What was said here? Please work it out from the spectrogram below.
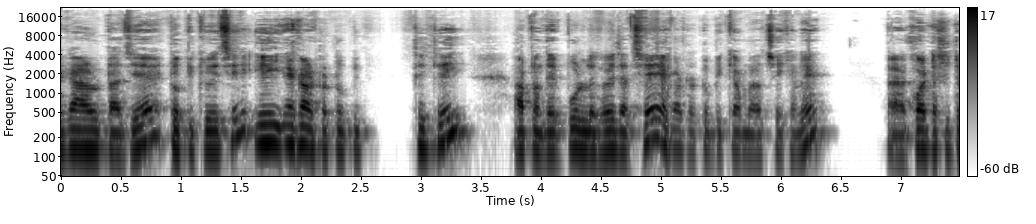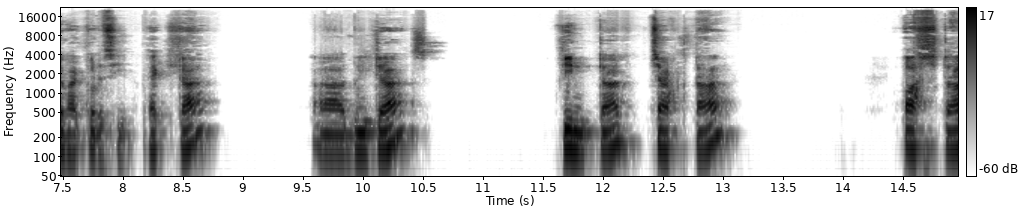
এগারোটা যে টপিক রয়েছে, এই এগারোটা টপিক থেকেই আপনাদের পড়লে হয়ে যাচ্ছে। এগারোটা টপিক আমরা হচ্ছে এখানে কয়টা সিটে ভাগ করেছি? একটা দুইটা, তিনটা, চারটা, পাঁচটা,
